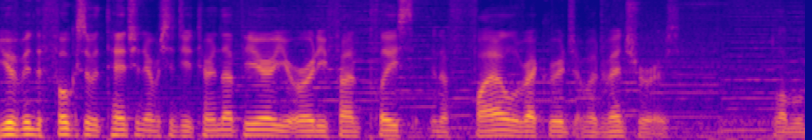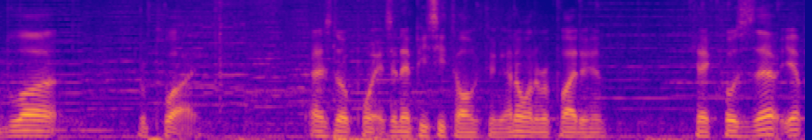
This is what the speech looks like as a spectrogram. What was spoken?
You have been the focus of attention ever since you turned up here. You already found place in a file record of adventurers. Blah blah blah. Reply. There's no point. It's an NPC talking to me. I don't want to reply to him. Okay, closes out? Yep.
